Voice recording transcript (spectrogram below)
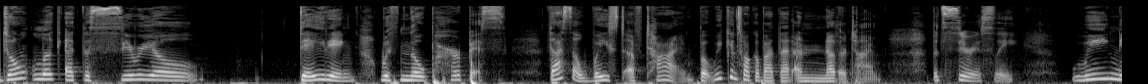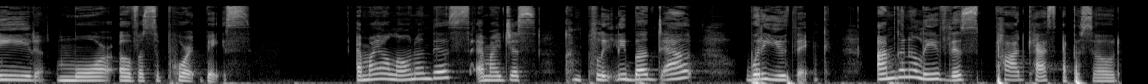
Don't look at the serial dating with no purpose. That's a waste of time, but we can talk about that another time. But seriously, we need more of a support base. Am I alone on this? Am I just completely bugged out? What do you think? I'm going to leave this podcast episode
